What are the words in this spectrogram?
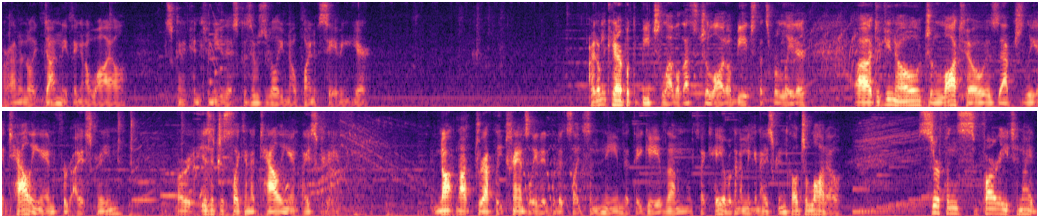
Or I haven't really done anything in a while. I'm just gonna continue this, because there was really no point of saving here. I don't care about the beach level, that's Gelato Beach, that's for later. Uh, did you know gelato is actually Italian for ice cream? Or is it just like an Italian ice cream? Not not directly translated, but it's like some name that they gave them. It's like, hey, we're gonna make an ice cream called gelato. Surfing safari tonight,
